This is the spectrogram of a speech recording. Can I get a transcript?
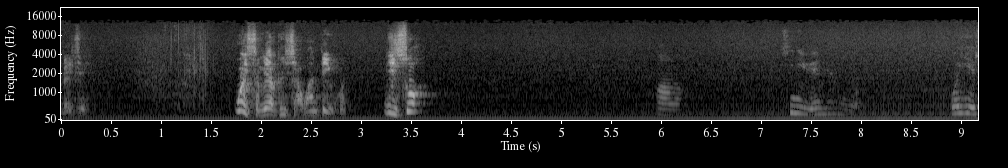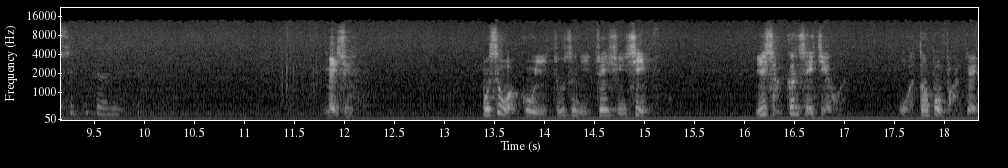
美军，为什么要跟小万订婚？你说。好了，请你原谅我，我也是不得已的。美君，不是我故意阻止你追寻幸福，你想跟谁结婚，我都不反对，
